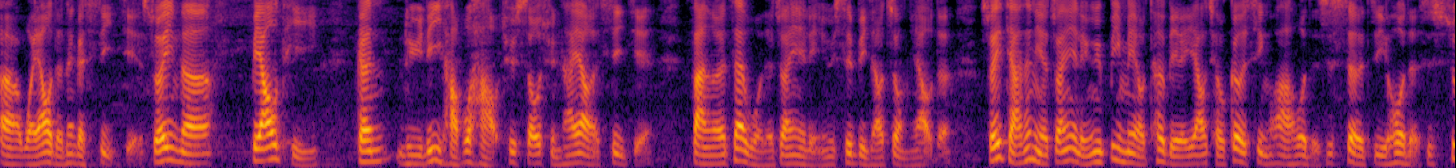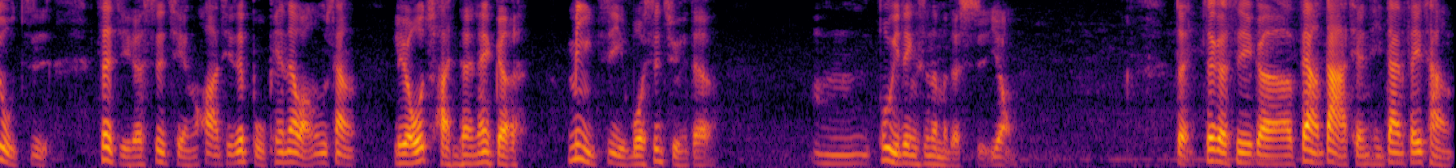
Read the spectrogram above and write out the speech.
呃，我要的那个细节。所以呢，标题跟履历好不好去搜寻他要的细节。反而在我的专业领域是比较重要的，所以假设你的专业领域并没有特别的要求个性化，或者是设计，或者是数字这几个事情的话，其实普遍在网络上流传的那个 秘籍，我是觉得，嗯，不一定是那么的实用。对，这个是一个非常大前提，但非常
